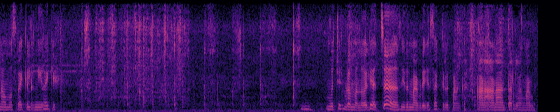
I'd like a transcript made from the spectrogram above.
ನಾವು ಮೊಸರು ಹಾಕಿಲ್ರಿ ನೀರು ಹಾಕಿವಿ ಹ್ಞೂ ಮುಚ್ಚಿಟ್ಟು ಬಿಡಮ್ಮ ಒಂದು ಒಲೆ ಹಚ್ಚ ಇದನ್ನ ಮಾಡಿಬಿಡಿಗೆ ಸಕ್ಕರೆ ಪಣಕ ಹಣ ಹಣ ಅಂತಾರಲ್ಲ ಹಂಗೆ ಮಾಡಿಬಿಡು.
